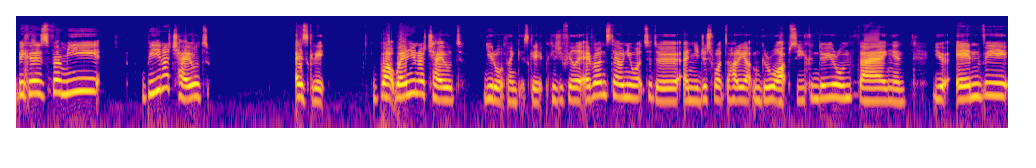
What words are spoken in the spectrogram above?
Because for me, being a child is great. But when you're a child, you don't think it's great because you feel like everyone's telling you what to do and you just want to hurry up and grow up so you can do your own thing and you envy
